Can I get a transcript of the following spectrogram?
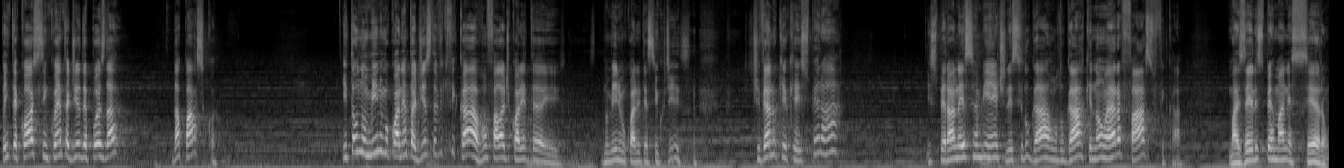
Pentecoste, 50 dias depois da, da Páscoa. Então, no mínimo 40 dias teve que ficar. Vamos falar de 40 e no mínimo 45 dias, tiveram que, que esperar. Esperar nesse ambiente, nesse lugar, um lugar que não era fácil ficar. Mas eles permaneceram,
